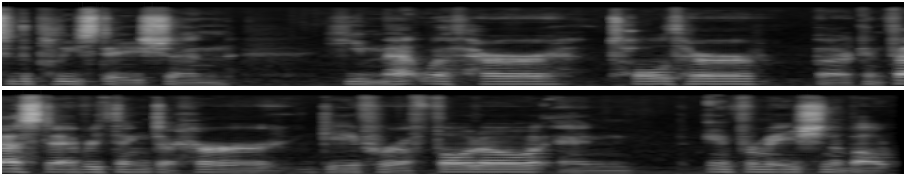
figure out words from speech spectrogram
to the police station. He met with her, told her, uh, confessed to everything to her, gave her a photo and information about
